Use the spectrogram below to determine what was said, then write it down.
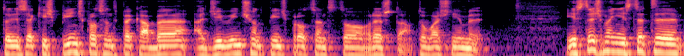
to jest jakieś 5% PKB, a 95% to reszta, to właśnie my. Jesteśmy niestety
